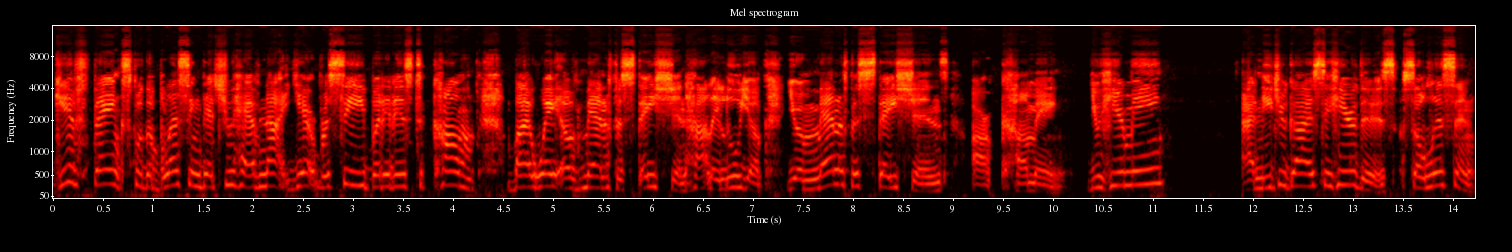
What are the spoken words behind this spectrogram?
Give thanks for the blessing that you have not yet received, but it is to come by way of manifestation. Hallelujah. Your manifestations are coming. You hear me? I need you guys to hear this. So listen.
